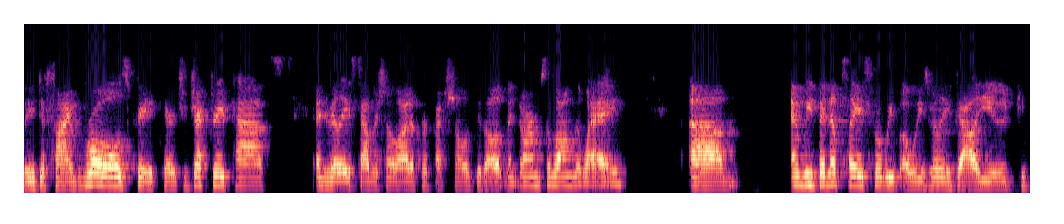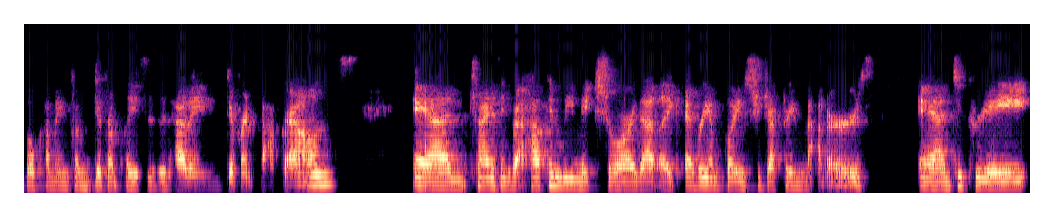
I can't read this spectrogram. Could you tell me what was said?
We defined roles, created clear trajectory paths, and really established a lot of professional development norms along the way. Um, and we've been a place where we've always really valued people coming from different places and having different backgrounds and trying to think about how can we make sure that like every employee's trajectory matters and to create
